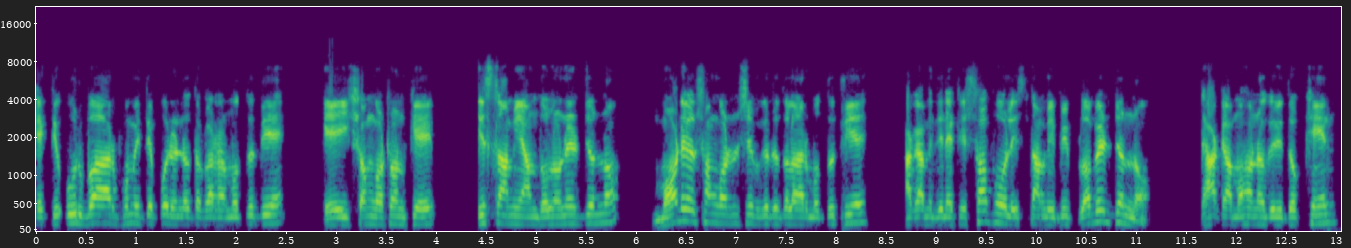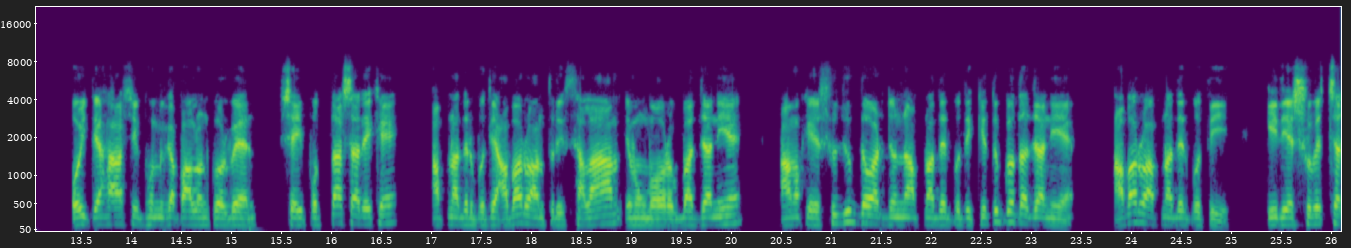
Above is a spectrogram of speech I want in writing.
একটি উর্বর ভূমিতে পরিণত করার মধ্য দিয়ে এই সংগঠনকে ইসলামী আন্দোলনের জন্য মডেল সংগঠন হিসেবে গড়ে তোলার মধ্য দিয়ে আগামী দিনে একটি সফল ইসলামী বিপ্লবের জন্য ঢাকা মহানগরী দক্ষিণ ঐতিহাসিক ভূমিকা পালন করবেন। সেই প্রত্যাশা রেখে আপনাদের প্রতি আবারও আন্তরিক সালাম এবং মরকবাদ জানিয়ে, আমাকে সুযোগ দেওয়ার জন্য আপনাদের প্রতি কৃতজ্ঞতা জানিয়ে, আবারও আপনাদের প্রতি ঈদের শুভেচ্ছা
